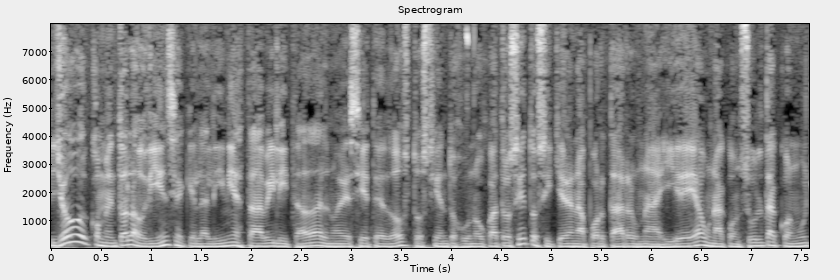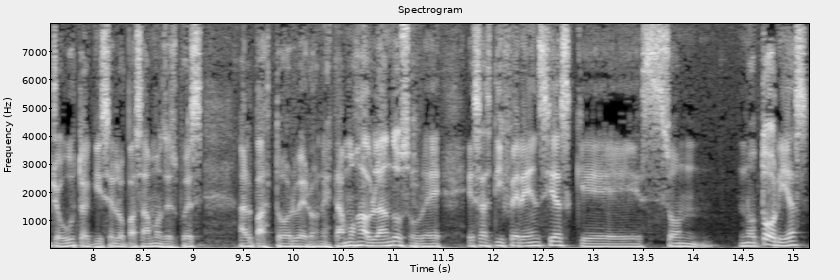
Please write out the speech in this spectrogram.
Yo comento a la audiencia que la línea está habilitada al 972-201-400. Si quieren aportar una idea, una consulta, con mucho gusto aquí se lo pasamos después al pastor Verón. Estamos hablando sobre esas diferencias que son notorias,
